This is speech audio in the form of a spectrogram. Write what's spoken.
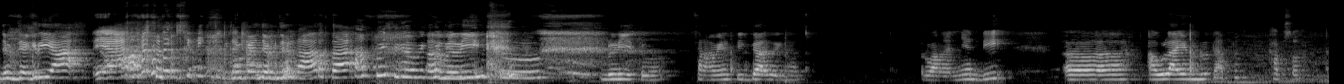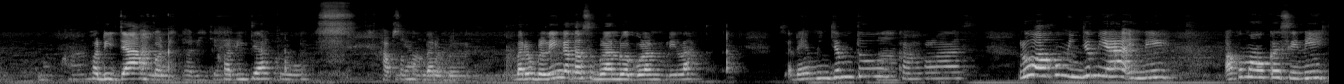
Jogja Gria. Ya. bukan Yogyakarta. Aku juga Aku beli. beli itu Sarawet tiga tuh ingat. Ruangannya di eh aula yang dulu tuh apa? Hapsoh. Bukan. Khadijah. Khadi- Khadijah. ya. Khadijah tuh. Hapsoh Ya, baru beli baru beli nggak tahu sebulan dua bulan belilah Terus ada yang minjem tuh Hmm. kakak kelas lu aku minjem ya ini aku mau ke sini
